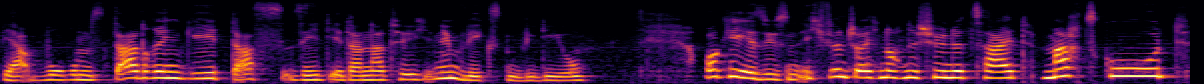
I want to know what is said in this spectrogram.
ja, worum es da drin geht, das seht ihr dann natürlich in dem nächsten Video. Okay, ihr Süßen, ich wünsche euch noch eine schöne Zeit. Macht's gut!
